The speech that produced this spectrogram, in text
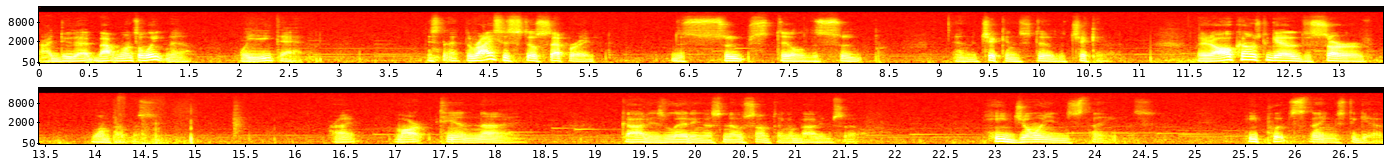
I do that about once a week now. We eat that. It's not, the rice is still separated. The soup's still the soup. And the chicken's still the chicken. But it all comes together to serve one purpose right? Mark 10 9. God is letting us know something about Himself. He joins things, He puts things together.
